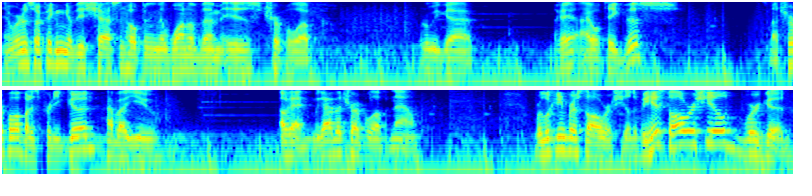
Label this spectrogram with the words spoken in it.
and we're going to start picking up these chests and hoping that one of them is triple up. What do we got? Okay, I will take this. It's not triple up, but it's pretty good. How about you? Okay, we got the triple up now. We're looking for a Stalwart Shield. If we hit Stalwart Shield, we're good.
